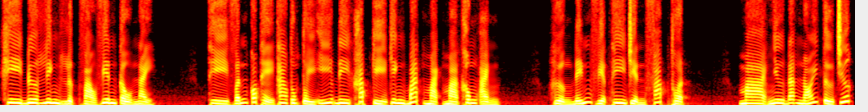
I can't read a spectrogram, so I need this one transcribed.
Khi đưa linh lực vào viên cầu này. Thì vẫn có thể thao túng tùy ý đi khắp kỳ kinh bát mạch mà không ảnh. Hưởng đến việc thi triển pháp thuật. Mà như đã nói từ trước,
